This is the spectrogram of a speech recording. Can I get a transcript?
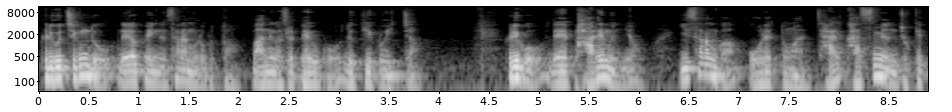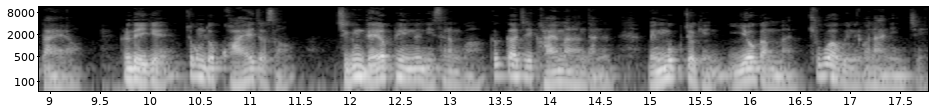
그리고 지금도 내 옆에 있는 사람으로부터 많은 것을 배우고 느끼고 있죠. 그리고 내 바램은요 이 사람과 오랫동안 잘 갔으면 좋겠다 해요. 그런데 이게 조금 더 과해져서 지금 내 옆에 있는 이 사람과 끝까지 가야만 한다는 맹목적인 이어감만 추구하고 있는 건 아닌지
